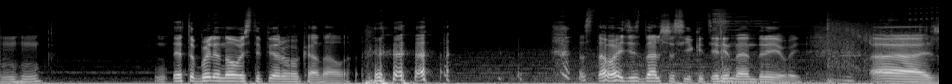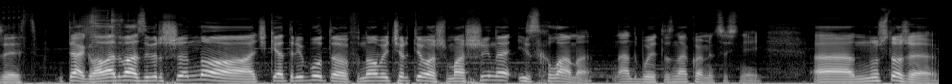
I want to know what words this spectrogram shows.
Угу. Это были новости Первого канала. Оставайтесь дальше с Екатериной Андреевой. Ай, жесть. Так, глава 2 завершено. Очки атрибутов, новый чертеж, машина из хлама. Надо будет ознакомиться с ней. А, ну что же,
